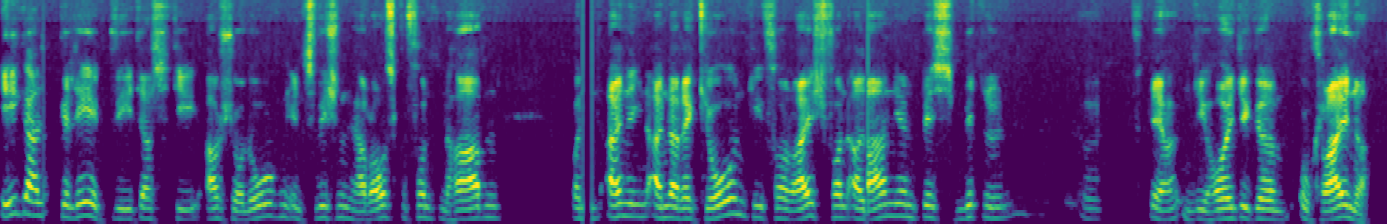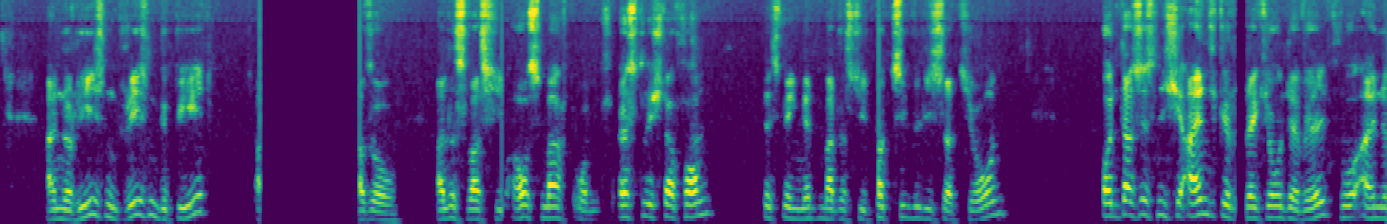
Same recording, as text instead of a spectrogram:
egal gelebt, wie das die Archäologen inzwischen herausgefunden haben. Und eine, in einer Region, die vom Reich von Albanien bis Mittel äh, der, in die heutige Ukraine. Ein riesen, riesen Gebiet, also alles, was sie ausmacht und östlich davon. Deswegen nennt man das die Zivilisation. Und das ist nicht die einzige Region der Welt, wo eine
